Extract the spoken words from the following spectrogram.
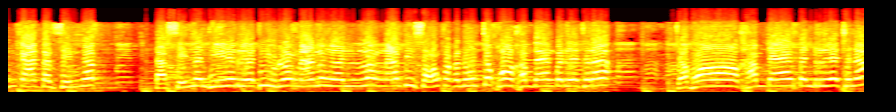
ลการตัดสินครับ ตัดสินทันทีเรือที่อยู่ร่องน้ำน้ำเงินร่องน้ำที่สองฝั่งนู้นเจ้าพ่อคำแดงเป็นเรือชนะ เจ้าพ่อคำแดงเป็นเรือชนะ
